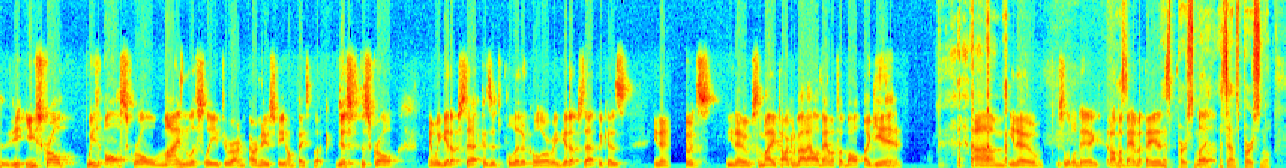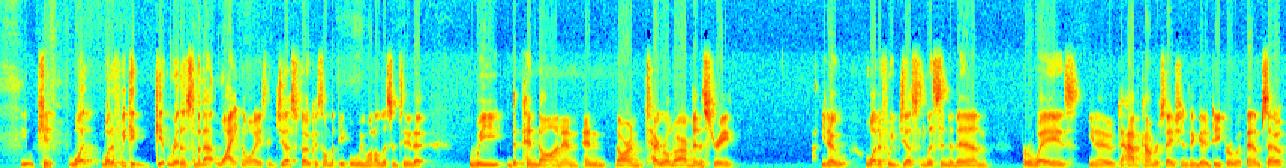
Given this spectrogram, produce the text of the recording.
you scroll, we all scroll mindlessly through our, our newsfeed on Facebook, just the scroll. And we get upset because it's political, or we get upset because, you know, it's you know somebody talking about Alabama football again. um, you know, just a little dig at Alabama fans. That's personal. But that sounds personal. Can, what what if we could get rid of some of that white noise and just focus on the people we want to listen to that we depend on and and are integral to our ministry? You know, what if we just listen to them for ways you know to have conversations and go deeper with them? So,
